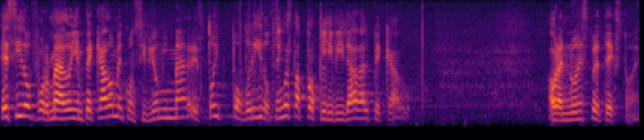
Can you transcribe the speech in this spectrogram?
he sido formado y en pecado me concibió mi madre. Estoy podrido, tengo esta proclividad al pecado. Ahora, no es pretexto. ¿eh?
